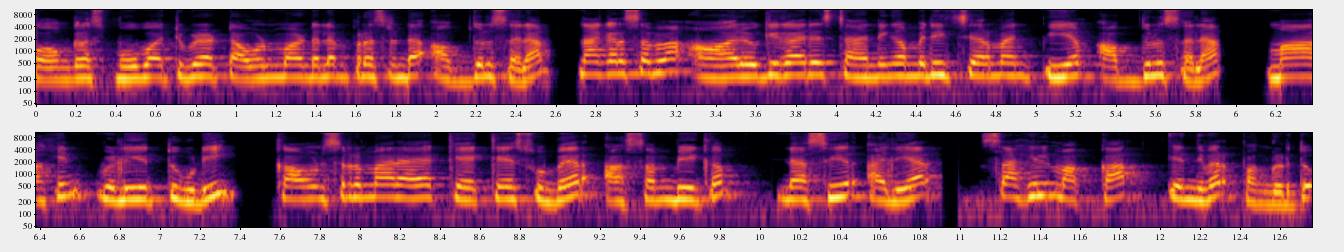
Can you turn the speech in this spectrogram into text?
കോൺഗ്രസ് മൂവാറ്റുപുഴ ടൗൺ മണ്ഡലം പ്രസിഡന്റ് അബ്ദുൾ സലാം നഗരസഭ ആരോഗ്യകാര്യ standing committee chairman P M Abdul Salam Mahin Veliyathukudi കൗൺസിലർമാരായ കെ കെ സുബേർ അസംബീഗം നസീർ അലിയാർ സഹിൽ മക്കാർ എന്നിവർ പങ്കെടുത്തു.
